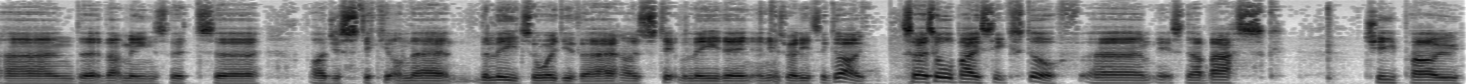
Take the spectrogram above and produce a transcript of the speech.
and uh, that means that uh, I just stick it on there. The lead's already there. I stick the lead in, and it's ready to go. So it's all basic stuff. Um, it's an Abask cheapo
